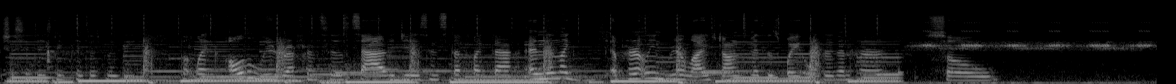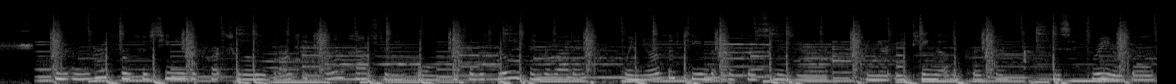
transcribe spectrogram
it's just a Disney princess movie. But like all the weird references, savages and stuff like that. And then like apparently in real life, John Smith is way older than her. So in order for 15 years apart to really work, you kind of have to be old because if you really think about it, when you're 15, the other person is 0, when you're 18, the other person is 3 years old,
